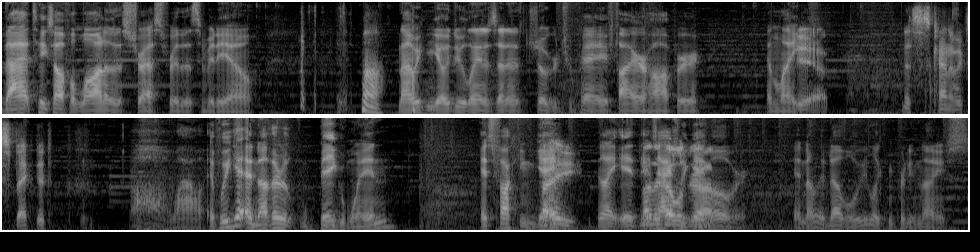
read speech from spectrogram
that takes off a lot of the stress for this video. Huh. Now we can go do Land of Zenith, Joker Troupe, Fire Hopper, and like, Yeah. This is kind of expected. oh wow. If we get another big win, it's fucking game. Hey, like it, it's double actually game drop. over. Yeah, another double. We looking pretty nice.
